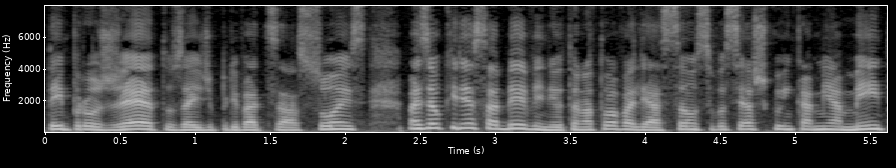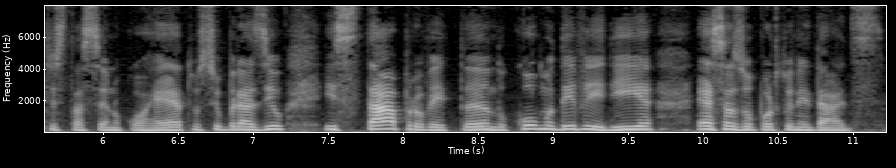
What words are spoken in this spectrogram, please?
tem projetos aí de privatizações, mas eu queria saber, Vinilton, na tua avaliação, se você acha que o encaminhamento está sendo correto, se o Brasil está aproveitando como deveria essas oportunidades.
